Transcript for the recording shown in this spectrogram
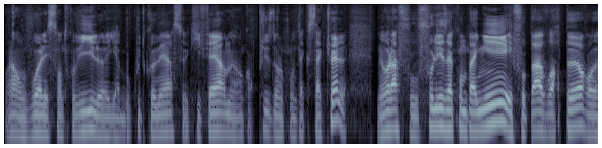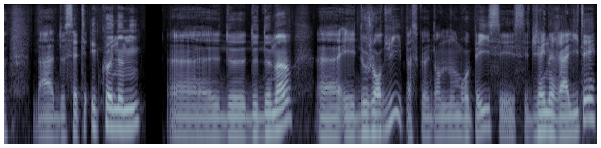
voilà, on voit les centres-villes, il y a beaucoup de commerces qui ferment, encore plus dans le contexte actuel. Mais voilà, faut, faut les accompagner et il faut pas avoir peur euh, bah, de cette économie euh, de, demain euh, et d'aujourd'hui, parce que dans de nombreux pays, c'est déjà une réalité.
